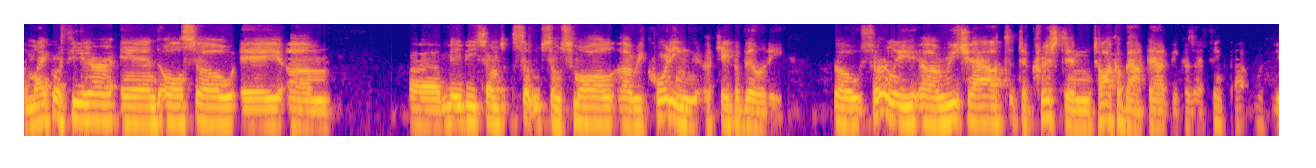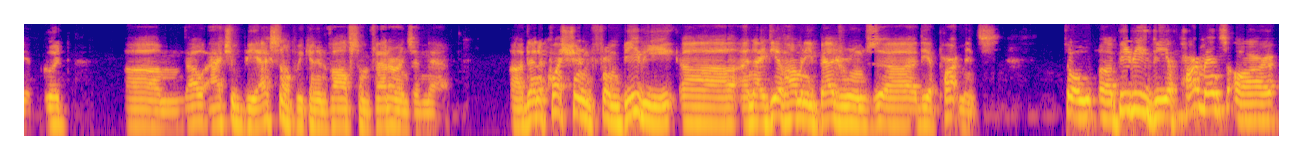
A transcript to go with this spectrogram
a micro theater and also a um, uh, maybe some some some small uh, recording uh, capability. So certainly uh, reach out to Kristen, talk about that because I think that would be a good. Um, that would actually be excellent if we can involve some veterans in that. Uh, then a question from Bibi, uh, an idea of how many bedrooms the apartments. So Bibi, the apartments are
